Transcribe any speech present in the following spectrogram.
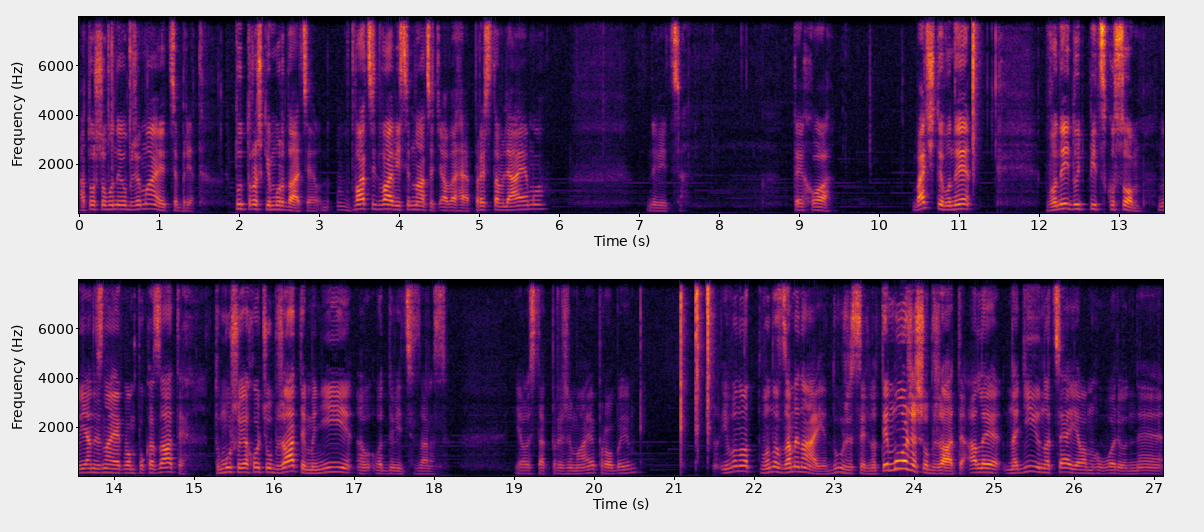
А то, що вони обжимають, це бред. Тут трошки мордація. В 22.18 АВГ приставляємо. Дивіться. Тихо. Бачите, вони, вони йдуть під скусом. Ну, я не знаю, як вам показати. Тому що я хочу обжати, мені. От дивіться зараз. Я ось так прижимаю, пробуємо. І воно, воно заминає дуже сильно. Ти можеш обжати, але надію на це я вам говорю, не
